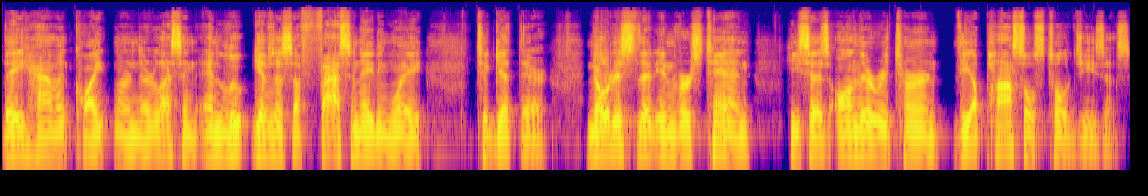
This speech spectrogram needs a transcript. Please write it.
They haven't quite learned their lesson. And Luke gives us a fascinating way to get there. Notice that in verse 10, he says, on their return, the apostles told Jesus.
